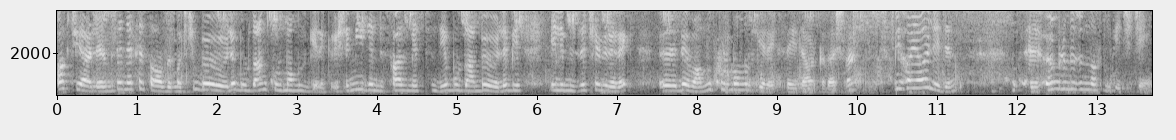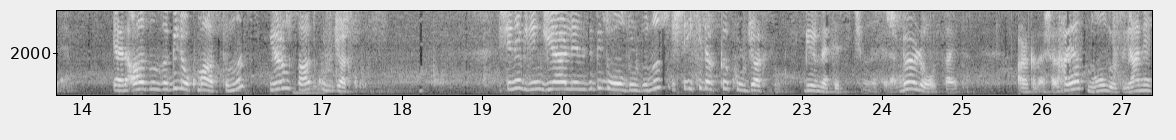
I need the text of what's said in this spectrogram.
akciğerlerimize nefes aldırmak için böyle buradan kurmamız gerekiyor. İşte midemiz hazmetsin diye buradan böyle bir elimizle çevirerek e, devamlı kurmamız gerekseydi arkadaşlar. Bir hayal edin e, ömrümüzün nasıl geçeceğini. Yani ağzınıza bir lokma attınız yarım saat kuracaksınız. İşte ne bileyim ciğerlerinizi bir doldurdunuz işte iki dakika kuracaksınız bir nefes için mesela. Böyle olsaydı arkadaşlar. Hayat ne olurdu? Yani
